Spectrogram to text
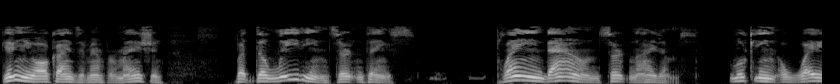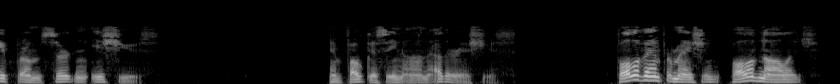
giving you all kinds of information, but deleting certain things, playing down certain items, looking away from certain issues. and focusing on other issues. Full of information, full of knowledge,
